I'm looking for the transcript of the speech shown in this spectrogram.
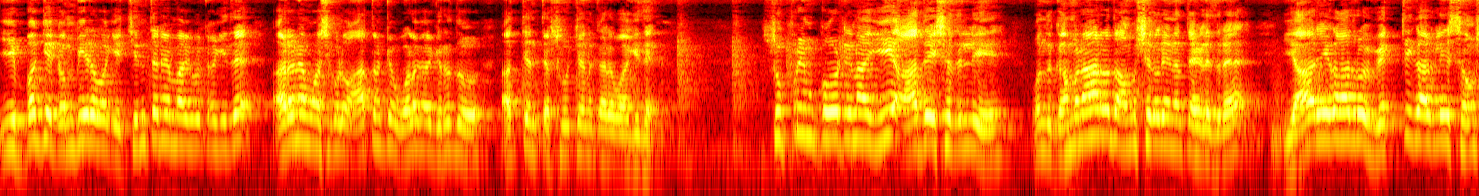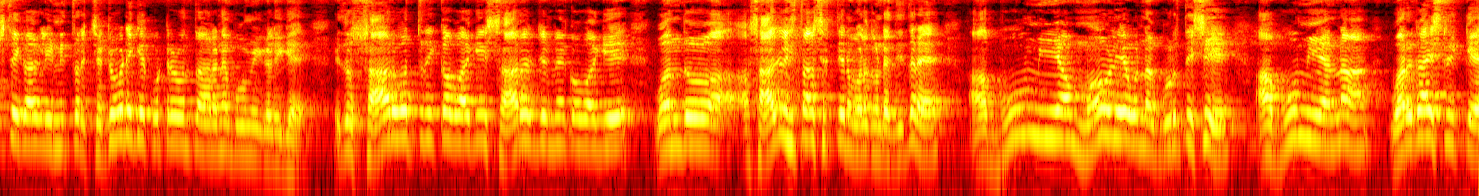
ಈ ಬಗ್ಗೆ ಗಂಭೀರವಾಗಿ ಚಿಂತನೆ ಮಾಡಬೇಕಾಗಿದೆ. ಅರಣ್ಯವಾಸಿಗಳು ಆತಂಕಕ್ಕೆ ಒಳಗಾಗಿರುವುದು ಅತ್ಯಂತ ಸೂಚನಕರವಾಗಿದೆ. ಸುಪ್ರೀಂ ಕೋರ್ಟಿನ ಈ ಆದೇಶದಲ್ಲಿ ಒಂದು ಗಮನಾರ್ಹದ ಅಂಶಗಳೇನಂತ ಹೇಳಿದರೆ, ಯಾರಿಗಾದರೂ ವ್ಯಕ್ತಿಗಾಗಲಿ, ಸಂಸ್ಥೆಗಾಗಲಿ ಇನ್ನಿತರ ಚಟುವಟಿಕೆ ಕೊಟ್ಟಿರುವಂಥ ಅರಣ್ಯ ಭೂಮಿಗಳಿಗೆ ಇದು ಸಾರ್ವತ್ರಿಕವಾಗಿ, ಸಾರ್ವಜನಿಕವಾಗಿ ಒಂದು ಸಾಧು ಹಿತಾಸಕ್ತಿಯನ್ನು ಒಳಗೊಂಡದಿದ್ದರೆ, ಆ ಭೂಮಿಯ ಮೌಲ್ಯವನ್ನು ಗುರುತಿಸಿ, ಆ ಭೂಮಿಯನ್ನು ವರ್ಗಾಯಿಸಲಿಕ್ಕೆ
